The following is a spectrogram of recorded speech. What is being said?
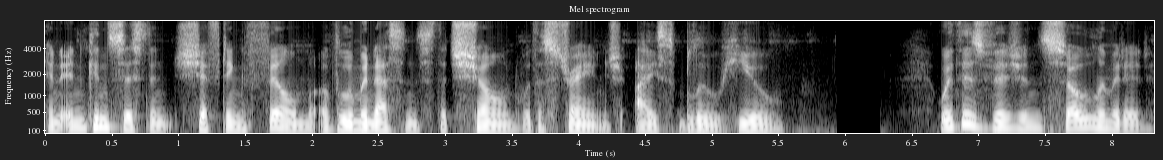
an inconsistent, shifting film of luminescence that shone with a strange ice blue hue. With his vision so limited,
